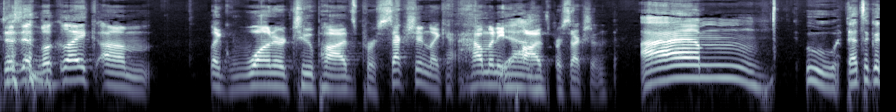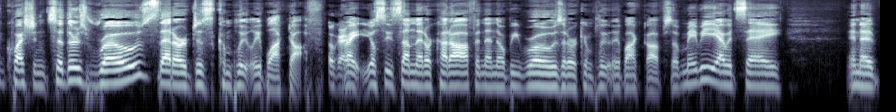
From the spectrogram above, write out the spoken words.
Does it look like, um, like one or two pods per section? Like how many yeah. pods per section? Um, Ooh, that's a good question. So there's rows that are just completely blocked off. Okay. Right. You'll see some that are cut off and then there'll be rows that are completely blocked off. So maybe I would say in an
